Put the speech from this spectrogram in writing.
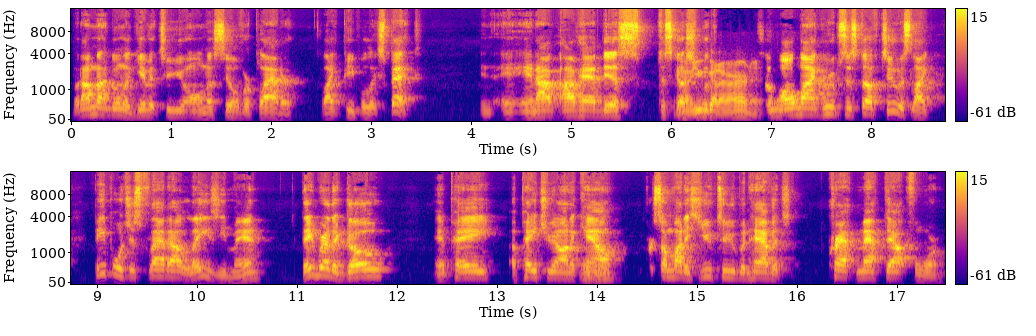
but I'm not going to give it to you on a silver platter like people expect. And, and I've, I've had this discussion. No, you got to earn it. Some online groups and stuff too. It's like people are just flat out lazy, man. They'd rather go and pay a Patreon account mm-hmm. for somebody's YouTube and have it crap mapped out for them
